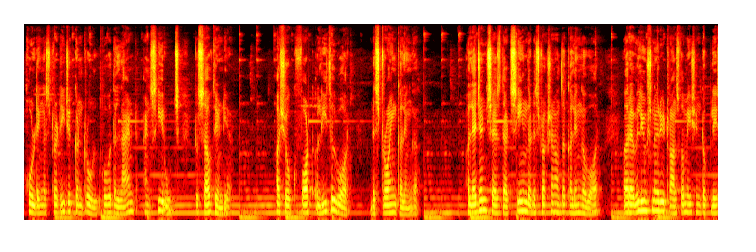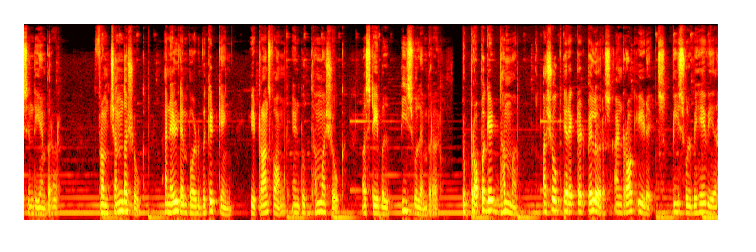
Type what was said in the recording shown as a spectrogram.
holding a strategic control over the land and sea routes to South India. Ashok fought a lethal war, destroying Kalinga. A legend says that seeing the destruction of the Kalinga War, a revolutionary transformation took place in the emperor. From Chandashok, an ill tempered wicked king, he transformed into Dhammashok, a stable, peaceful emperor. To propagate Dhamma, Ashok erected pillars and rock edicts. Peaceful behavior,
